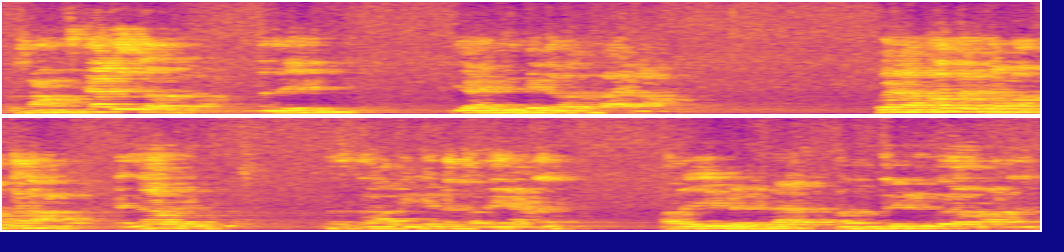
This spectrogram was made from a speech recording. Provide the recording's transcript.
ഒരു സാംസ്കാരിക തലത്തിനോ എന്ന നിലയിൽ ഈ ഐതിഹ്യകഥ കായലാണ് ഒരു അമ്മ പെറ്റ മക്കളാണ് എല്ലാവരും സ്ഥാപിക്കേണ്ട കഥയാണ്. പറയപ്പെട്ട തന്ത്രികുലമാണ്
